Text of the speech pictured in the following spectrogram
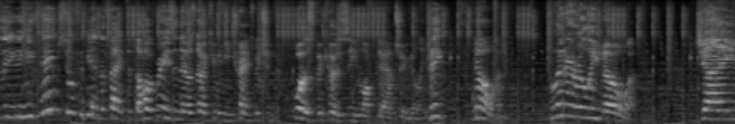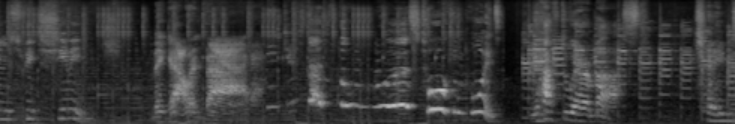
he seems to forget the fact that the whole reason there was no community transmission was because he locked down 2 million people. No one. Literally no one. James Fitzsimmons. McGowan bad. He has the worst talking points. You have to wear a mask. James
